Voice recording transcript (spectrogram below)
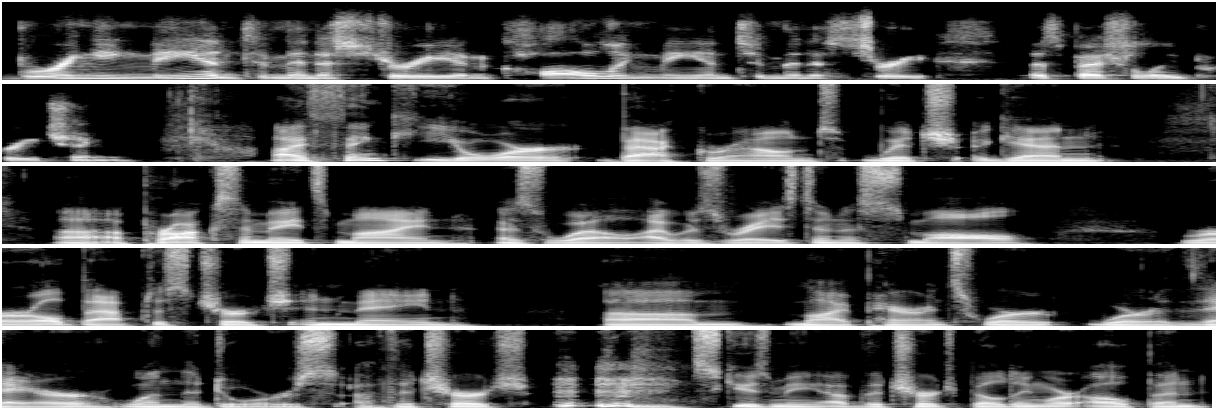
bringing me into ministry and calling me into ministry, especially preaching. I think your background, which again uh, approximates mine as well. I was raised in a small rural Baptist church in Maine. Um, my parents were were there when the doors of the church, excuse me, of the church building were open,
